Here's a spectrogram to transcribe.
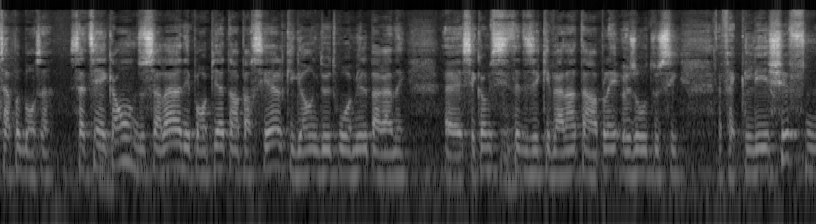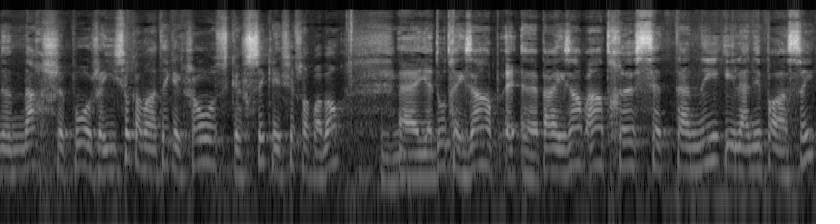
Ça n'a pas de bon sens. Ça tient compte du salaire des pompiers à temps partiel qui gagnent 2-3 000 par année. Euh, c'est comme si c'était des équivalents temps plein, eux autres aussi. Fait que les chiffres ne marchent pas. J'ai ici commenter quelque chose que je sais que les chiffres sont pas bons. Mhm. Euh, il y a d'autres exemples. Euh, par exemple, entre cette année et l'année passée,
